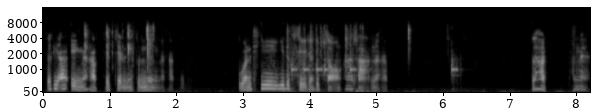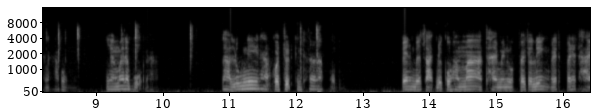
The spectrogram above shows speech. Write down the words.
เลือกที่อ้างอิงนะครับเจ็ดเจ็ดหนึ่งศูนย์หนึ่งนะครับผมวันที่ยี่สิบสี่เดือนสิบสองห้าสามนะครับ รหัสแผนกนะครับ ผมยังไม่ระบุนะครับรหัสลูกหนี้นะครับ กดจุด enter ครับผม เป็นบริษัทโยโกฮาม่าไทยเมนูแฟคเจอริงประเทศไทย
